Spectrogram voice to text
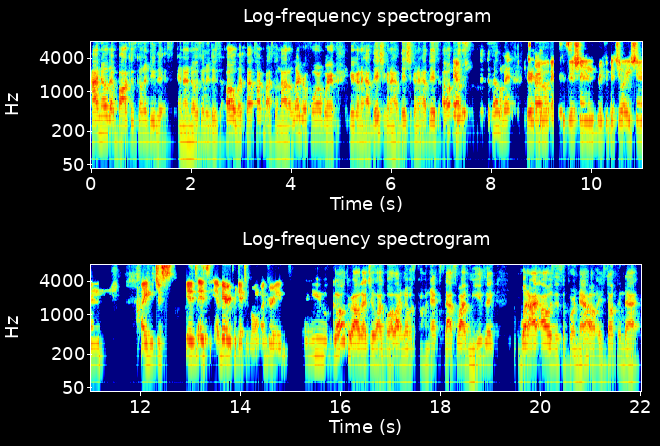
I know that Bach is going to do this and I know it's going to do this. Oh, let's not talk about sonata allegro form where you're going to have this, you're going to have this, you're going to have this. Oh, Yeah. development. There's Intro, exposition, recapitulation. Like just it's it's very predictable. Agreed. when you go through all that, you're like, well, I know what's coming next. That's why music, what I always listen for now, is something that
